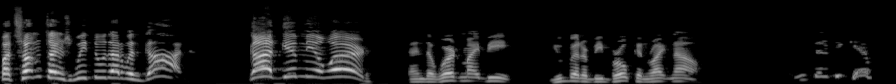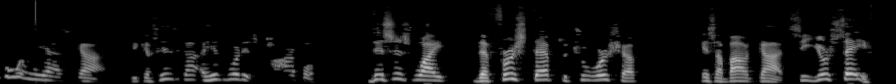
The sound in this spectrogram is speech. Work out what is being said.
But sometimes we do that with God. God, give me a word. And the word might be, you better be broken right now. We better be careful when we ask God because his God, his word is powerful. This is why the first step to true worship is about God. See, you're safe.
